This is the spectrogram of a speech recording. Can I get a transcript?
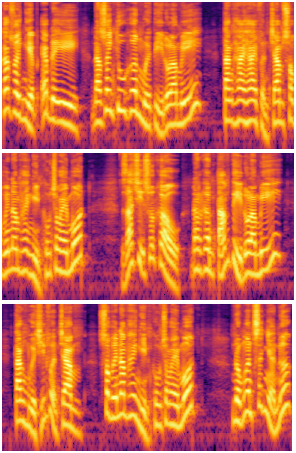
các doanh nghiệp FDI đạt doanh thu hơn 10 tỷ đô la Mỹ, tăng 22% so với năm 2021. Giá trị xuất khẩu đạt gần 8 tỷ đô la Mỹ, tăng 19% so với năm 2021. Nộp ngân sách nhà nước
